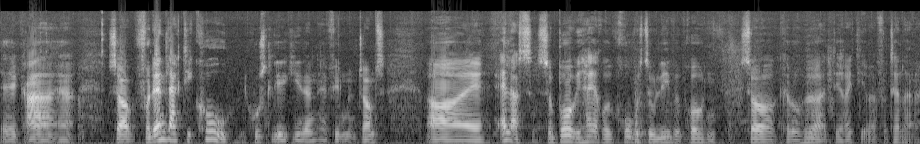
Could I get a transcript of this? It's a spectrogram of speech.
øh, grader her. Så få den lagt i ko. Husk lige at give den her film en toms. Og øh, ellers så bor vi her i Røde Kro, hvis du lige vil prøve den. Så kan du høre, at det er rigtigt, hvad jeg fortæller dig.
